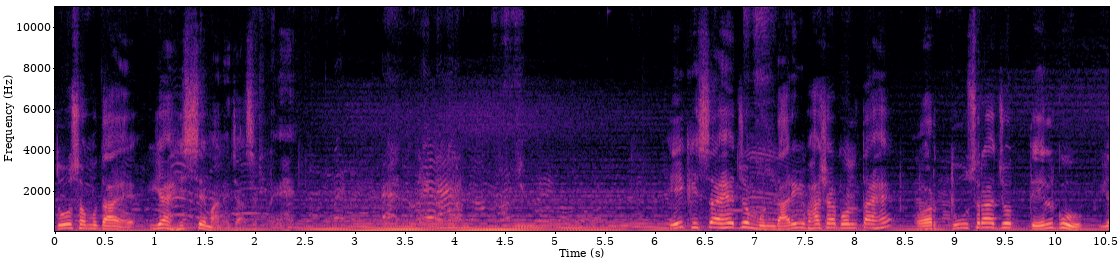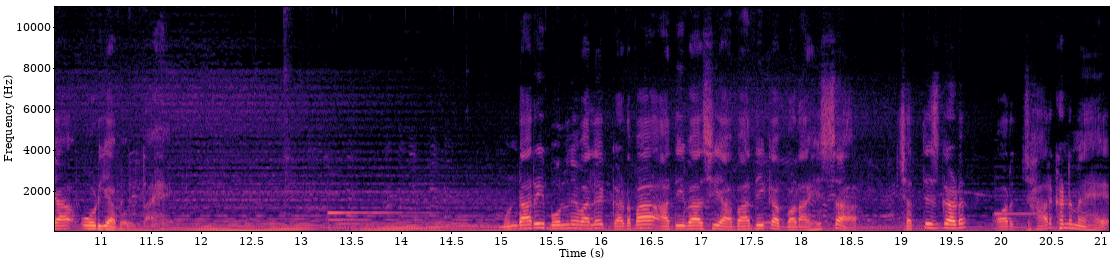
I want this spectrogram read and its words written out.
दो समुदाय या हिस्से माने जा सकते हैं। एक हिस्सा है जो मुंडारी भाषा बोलता है और दूसरा जो तेलुगु या ओडिया बोलता है। मुंडारी बोलने वाले गढ़वा आदिवासी आबादी का बड़ा हिस्सा छत्तीसगढ़ और झारखंड में है,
